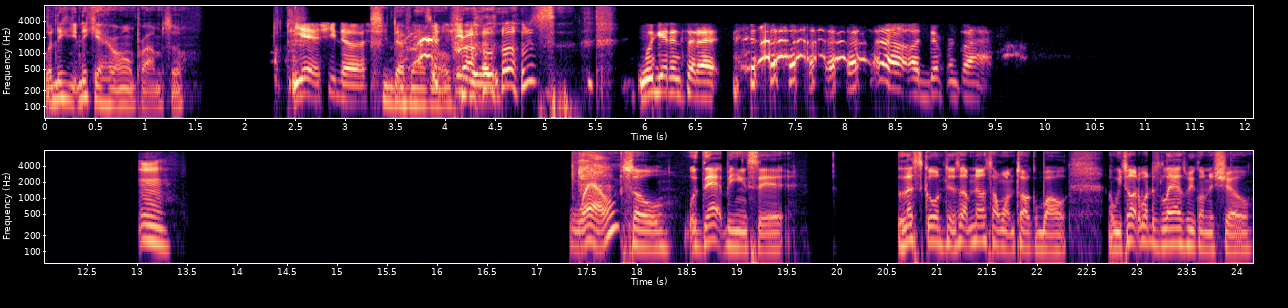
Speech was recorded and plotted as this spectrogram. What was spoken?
Well, Nikki Nikki had her own problems, so yeah, she does. She definitely has her own problems. we'll get into that a different time. Mm. Well, so with that being said, let's go into something else I want to talk about. We talked about this last week on the show.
